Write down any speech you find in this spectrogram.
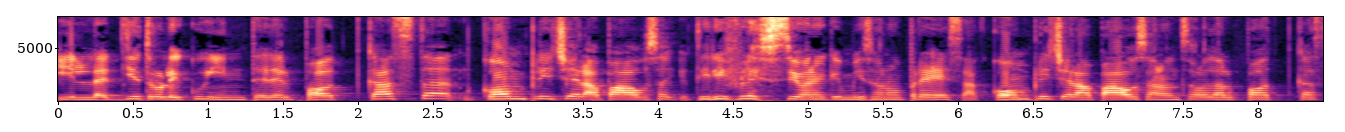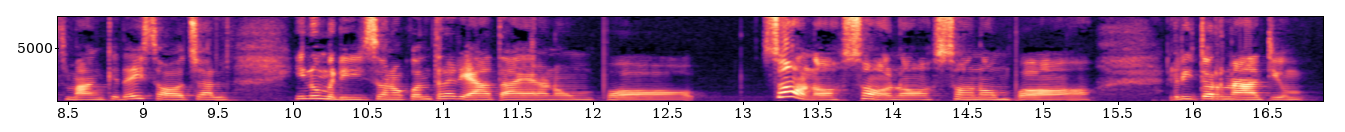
il dietro le quinte del podcast, complice la pausa di riflessione che mi sono presa, complice la pausa non solo dal podcast ma anche dai social, i numeri di sono contrariata erano un po'... sono, sono, sono un po' ritornati un po'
